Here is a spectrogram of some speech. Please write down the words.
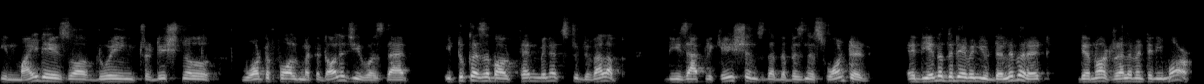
in my days of doing traditional waterfall methodology was that it took us about 10 minutes to develop these applications that the business wanted. At the end of the day, when you deliver it, they're not relevant anymore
